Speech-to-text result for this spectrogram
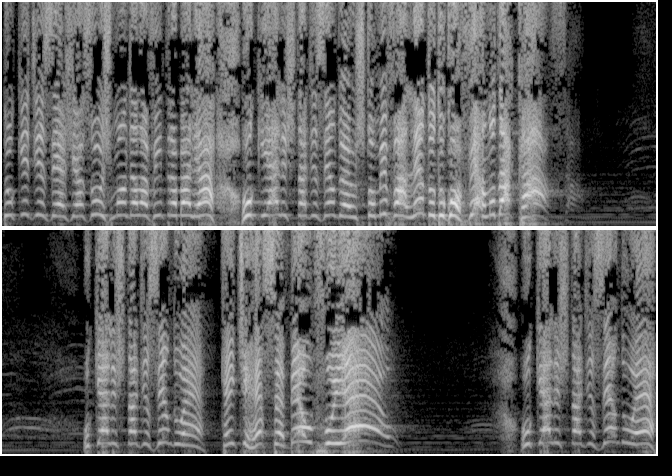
do que dizer Jesus manda ela vir trabalhar. O que ela está dizendo é: eu estou me valendo do governo da casa. O que ela está dizendo é: quem te recebeu fui eu. O que ela está dizendo é:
